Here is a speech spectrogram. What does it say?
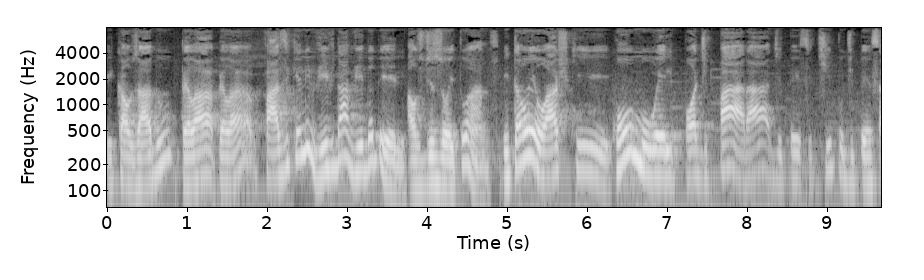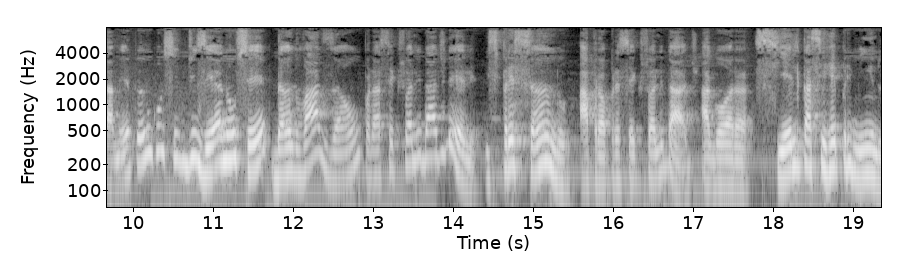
e causado pela, pela fase que ele vive da vida dele, aos 18 anos. Então eu acho que como ele pode parar de ter esse tipo de pensamento, eu não consigo dizer a não ser dando vazão para a sexualidade dele, expressando a própria sexualidade. Agora, se ele está se reprimindo,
